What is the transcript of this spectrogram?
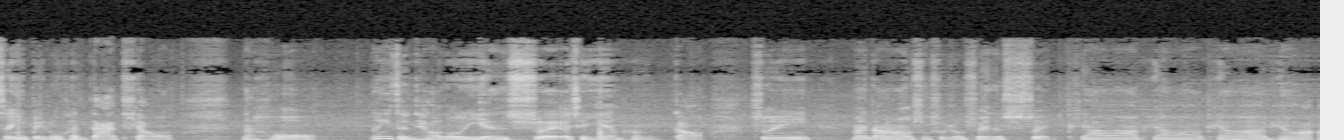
正义北路很大条，然后那一整条都是淹水，而且淹很高，所以麦当劳叔叔就随着水飘啊飘啊飘啊飘啊，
